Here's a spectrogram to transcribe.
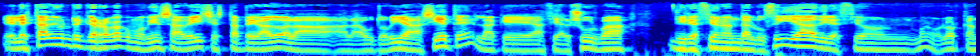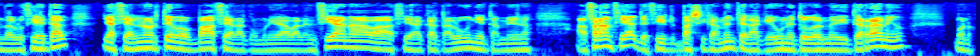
El estadio Enrique Roca, como bien sabéis, está pegado a la, autovía 7, la que hacia el sur va dirección Andalucía, dirección, bueno, Lorca, Andalucía y tal, y hacia el norte va hacia la comunidad valenciana, va hacia Cataluña y también a Francia, es decir, básicamente la que une todo el Mediterráneo. Bueno,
